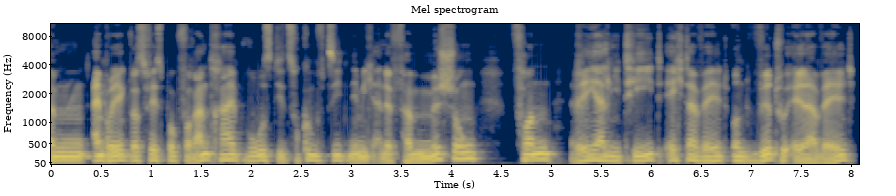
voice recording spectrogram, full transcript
ähm, ein Projekt, was Facebook vorantreibt, wo es die Zukunft sieht, nämlich eine Vermischung von Realität, echter Welt und virtueller Welt,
